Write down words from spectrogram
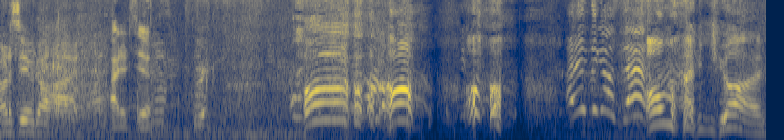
want to see him go high. I did too. Oh! Oh! Oh! I didn't think I was that. Oh my gosh!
